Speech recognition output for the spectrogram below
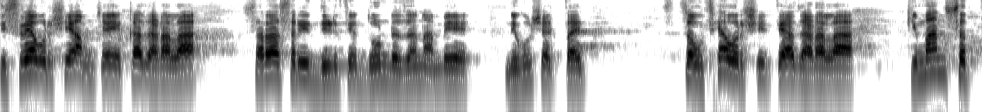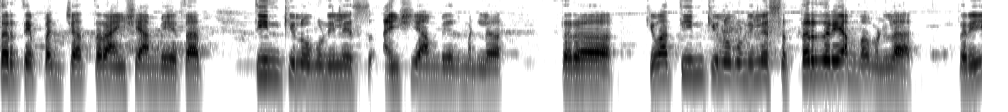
तिसऱ्या वर्षी आमच्या एका झाडाला सरासरी दीड ते दोन डझन आंबे निघू शकत आहेत चौथ्या वर्षी त्या झाडाला किमान सत्तर ते पंच्याहत्तर ऐंशी आंबे येतात. तीन किलो गुणिले ऐंशी आंबे म्हटलं तर किंवा तीन किलो गुणिले सत्तर जरी आंबा म्हटला तरी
